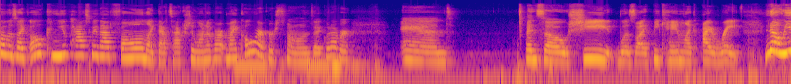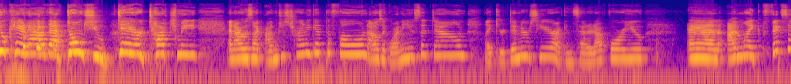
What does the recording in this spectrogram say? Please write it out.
I was like, "Oh, can you pass me that phone? Like that's actually one of our my coworkers' phones, like whatever." And and so she was like became like irate. "No, you can't have that. Don't you dare touch me." And I was like, "I'm just trying to get the phone." I was like, "Why don't you sit down? Like your dinner's here. I can set it up for you." And I'm like fixing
